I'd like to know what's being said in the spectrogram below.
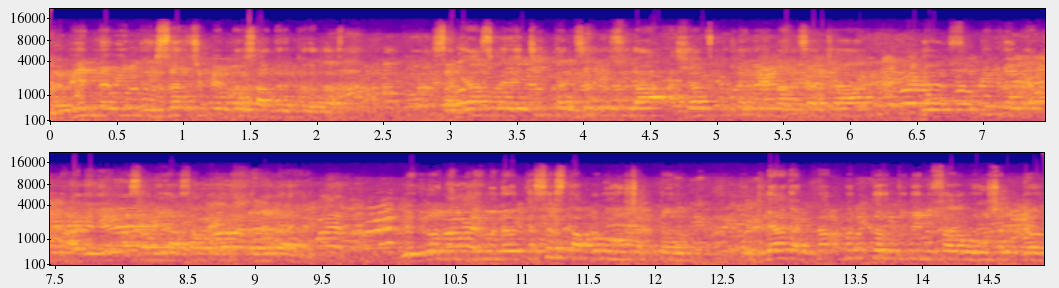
नवीन नवीन रिसर्च पेपर सादर करत असतो. सगळ्या स्वराची कन्सेप्ट सुद्धा अशाच कुठल्यातरी माणसाच्या डो डोक्यातून आलेली असावी असा मला समज आहे. वेगळं मंत्रिमंडळ कसं स्थापन होऊ शकतं? कुठल्या घटनात्मक तरतुदीनुसार होऊ शकतं?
